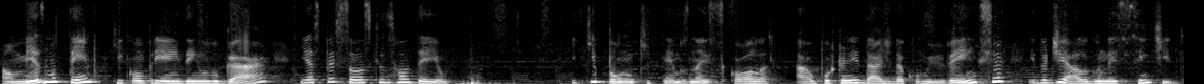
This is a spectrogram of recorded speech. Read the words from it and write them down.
Ao mesmo tempo que compreendem o lugar e as pessoas que os rodeiam. E que bom que temos na escola a oportunidade da convivência e do diálogo nesse sentido.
